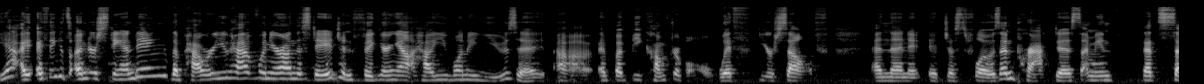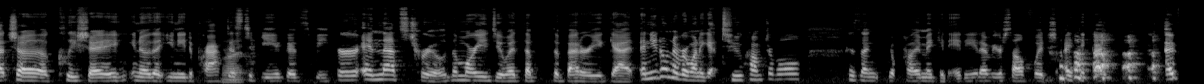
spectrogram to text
yeah, I, I think it's understanding the power you have when you're on the stage and figuring out how you want to use it, uh, but be comfortable with yourself. And then it, it just flows and practice. I mean, that's such a cliche, you know, that you need to practice Right. to be a good speaker. And that's true. The more you do it, the, the better you get. And you don't ever want to get too comfortable because then you'll probably make an idiot of yourself, which I think I've, I've,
